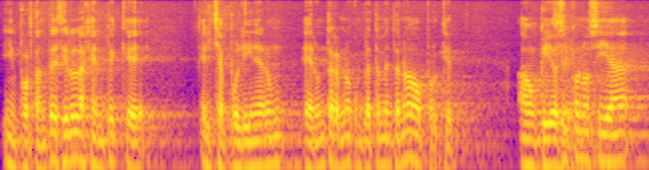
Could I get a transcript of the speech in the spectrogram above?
Importante decirle a la gente que el Chapulín era un, era un terreno completamente nuevo porque aunque yo sí, conocía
